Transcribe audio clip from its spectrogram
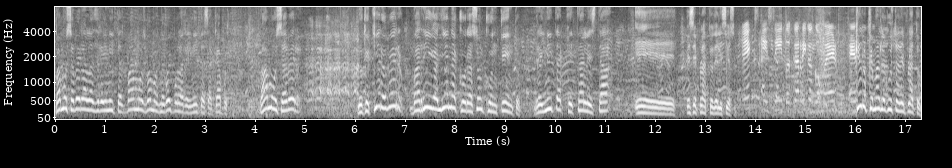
Vamos a ver a las reinitas. Vamos, vamos, me voy por las reinitas acá, pues. Vamos a ver. Lo que quiero ver, barriga llena, corazón contento. Reinita, ¿qué tal está eh, ese plato delicioso? Exquisito, qué rico comer. Es ¿Qué es lo que más le gusta del plato?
